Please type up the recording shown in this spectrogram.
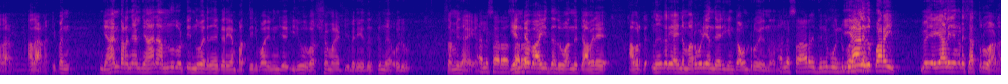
അതാണ് അതാണ് ഇപ്പം ഞാൻ പറഞ്ഞാൽ ഞാൻ അന്ന് തൊട്ട് ഇന്ന് വരെ നിങ്ങൾക്കറിയാം പത്ത് പതിനഞ്ച് ഇരുപത് വർഷമായിട്ട് ഇവരെ എതിർക്കുന്ന ഒരു സംവിധായകൻ. അല്ല സാർ അത് വന്നിട്ട് അവരെ അവർക്ക് നിങ്ങൾക്കറിയാം അതിന്റെ മറുപടി എന്തായിരിക്കും കൗണ്ടർ വരുന്നത് ഇയാളിത് പറയും. ഇയാൾ ഞങ്ങളുടെ ശത്രുവാണ്.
